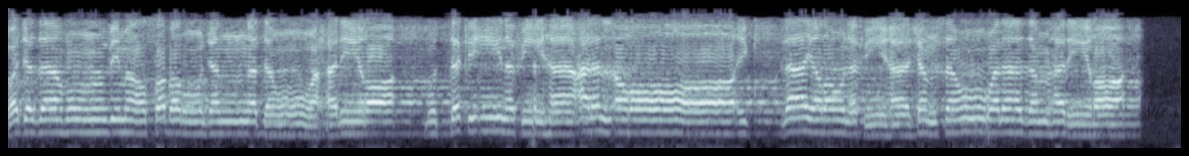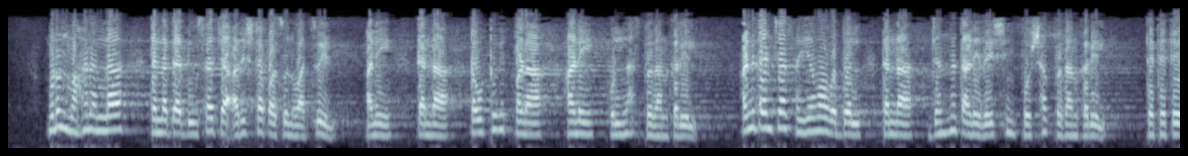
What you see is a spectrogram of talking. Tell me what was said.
وجزاهم بما صبروا جنة وحريرا متكئين فيها على الأرائك لا يرون فيها شمسا ولا زمهريرا म्हणून महान अल्लाह त्यांना त्या दिवसाच्या अरिष्टापासून वाचवेल आणि त्यांना टवटवीतपणा आणि उल्हास प्रदान करेल आणि त्यांच्या संयमाबद्दल त्यांना जन्नत आणि रेशीम पोशाख प्रदान करेल तेथे ते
